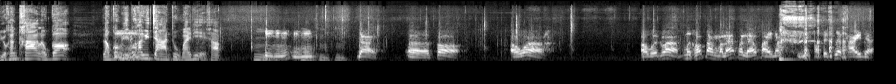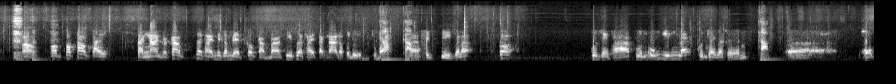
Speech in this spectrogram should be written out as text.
อยู่ข้างๆเราก็ เราก็วิพากษ์วิจารณ์ถูกไหมพี่เอครับ อืมอือหืออือหืออืมอืมได้ เอ่อก็เอาว่า เอาไว้ว่า เมื่อเขาตั้งมาแล้วก็แล้วไปนะทีนี้พอเป็นเพื่อไทยเนี่ยอ้าวพอพอก้าวไกลแต่งงานกับก้าวเพื่อไทยไม่สำเร็จก็กลับมาที่เพื่อไทยแต่งงานกับคนอื่นถูกไหมครับครับ อ่าปิดจีบกันแล้วก็ คุณเศรษฐาคุณอุ้งอิง และคุณชัยเกษม ครับเอ่อผม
